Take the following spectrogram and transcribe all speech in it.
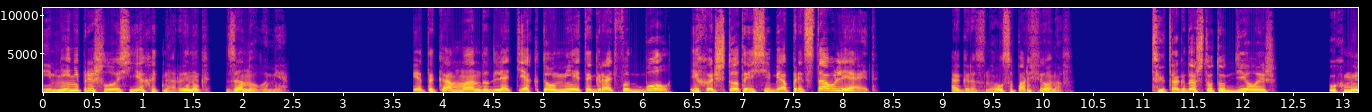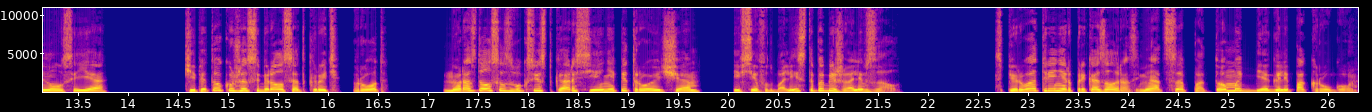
и мне не пришлось ехать на рынок за новыми. Это команда для тех, кто умеет играть в футбол и хоть что-то из себя представляет!» Огрызнулся Парфенов. «Ты тогда что тут делаешь?» Ухмыльнулся я. Кипяток уже собирался открыть рот, но раздался звук свистка Арсения Петровича, и все футболисты побежали в зал. Сперва тренер приказал размяться, потом мы бегали по кругу.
